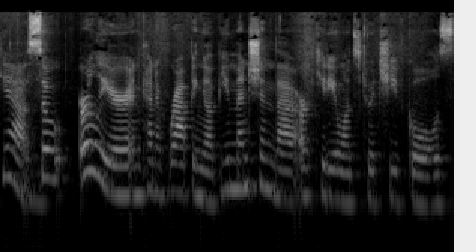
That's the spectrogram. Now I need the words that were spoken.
Yeah, so earlier and kind of wrapping up, you mentioned that Arcadia wants to achieve goals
